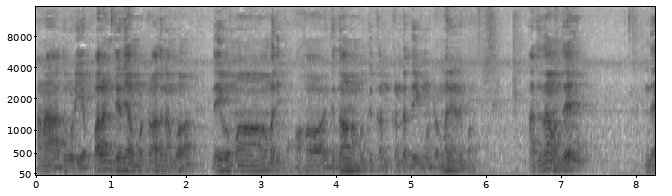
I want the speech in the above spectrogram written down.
ஆனால் அதோடைய பலன் தெரிஞ்சால் மட்டும் அது நம்ம தெய்வமாக மதிப்போம். ஆஹா இதுதான் நமக்கு கண் கண்ட தெய்வம்ன்ற மாதிரி நினைப்போம். அதுதான் வந்து இந்த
